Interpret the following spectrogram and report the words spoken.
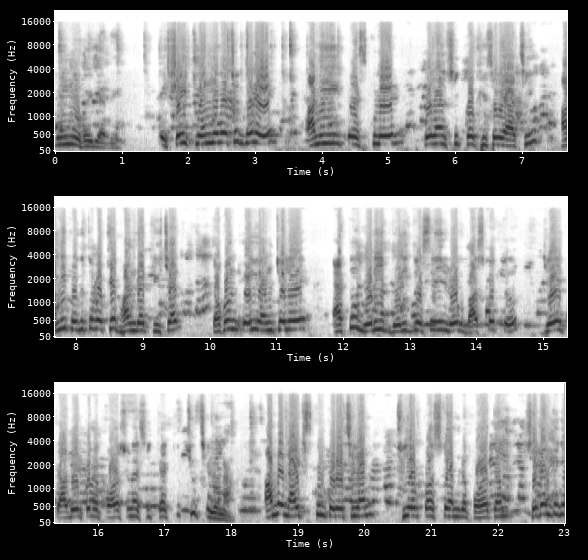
পূর্ণ হয়ে যাবে। সেই চুয়ান্ন বছর ধরে আমি স্কুলের প্রধান শিক্ষক হিসেবে আছি। আমি প্রকৃতপক্ষে ভান্ডার টিচার তখন এই অঞ্চলে এত গরিব দরিদ্র শ্রেণির লোক বাস করত যে তাদের কোনো পড়াশোনা, শিক্ষা কিচ্ছু ছিল না। আমরা নাইট স্কুল করেছিলাম ফ্রি অফ কস্টে আমরা পড়াতাম। সেখান থেকে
